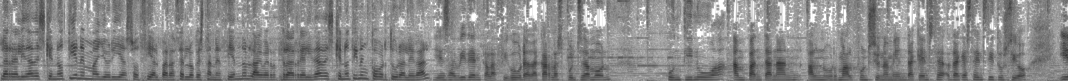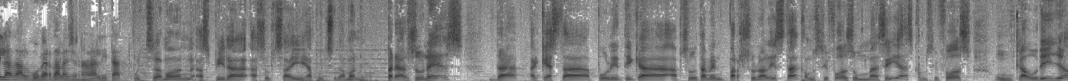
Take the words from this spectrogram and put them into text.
La realidad es que no tienen mayoría social para hacer lo que están haciendo. La, la realidad es que no tienen cobertura legal. I és evident que la figura de Carles Puigdemont continua empantanant el normal funcionament d'aquesta institució i la del govern de la Generalitat. Puigdemont aspira a subsair a Puigdemont. Presoners d'aquesta política absolutament personalista, com si fos un masies, com si fos un caudillo.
